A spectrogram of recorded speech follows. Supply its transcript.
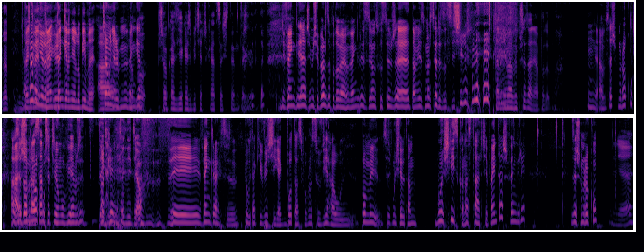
No, czemu Węgry, nie do Wę- Węgier? Nie lubimy, a... Czemu nie lubimy No Węgier? bo przy okazji jakaś wycieczka, coś ten tego. Węgry, znaczy mi się bardzo podobają Węgry w związku z tym, że tam jest Mercedes dosyć silny. Tam nie ma wyprzedzania podobno. Nie, A w zeszłym roku? A w Ale zeszłym dobra, roku, sam przed chwilą mówiłem, że tak jakby to nie działa. W, w Węgrach był taki wyścig, jak Bottas po prostu wjechał, pomylił, coś mu się tam, było ślisko na starcie, pamiętasz Węgry? W zeszłym roku? Nie.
